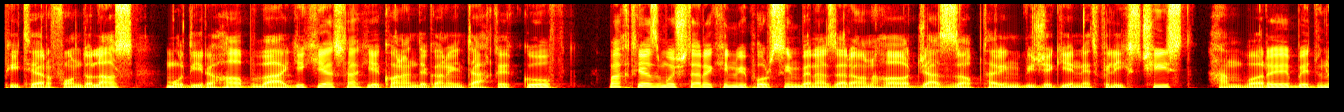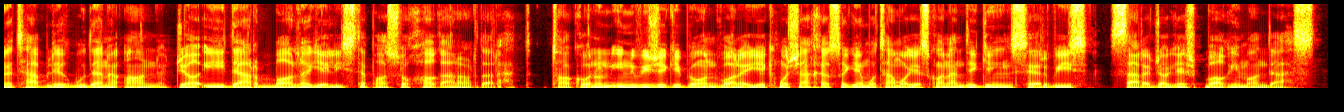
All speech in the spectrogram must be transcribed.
پیتر فوندولاس، مدیر هاب و یکی از تهیه کنندگان این تحقیق گفت وقتی از مشترکین می‌پرسیم به نظر آنها جذابترین ویژگی نتفلیکس چیست همواره بدون تبلیغ بودن آن جایی در بالای لیست پاسخها قرار دارد. تا کنون این ویژگی به عنوان یک مشخصه متمایز کننده این سرویس سر جایش باقی مانده است.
